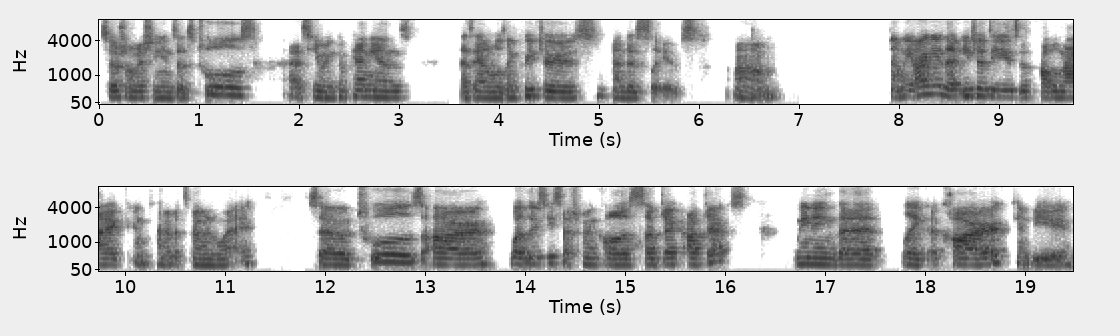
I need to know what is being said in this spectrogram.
social machines as tools, as human companions, as animals and creatures, and as slaves. Um, and we argue that each of these is problematic in kind of its own way. So tools are what Lucy Suchman calls subject objects, meaning that like a car can be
